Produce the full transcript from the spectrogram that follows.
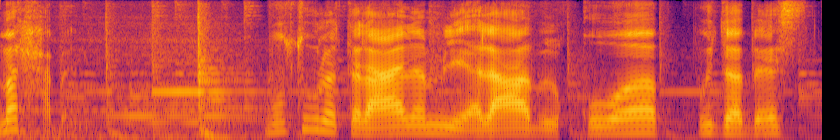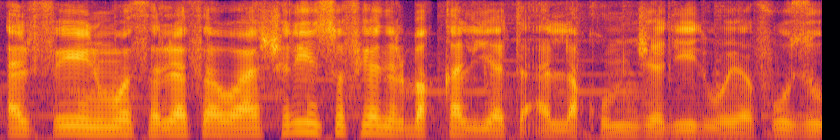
مرحبا. بطولة العالم لألعاب القوى بودابست 2023 سفيان البقالي يتألق من جديد ويفوز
